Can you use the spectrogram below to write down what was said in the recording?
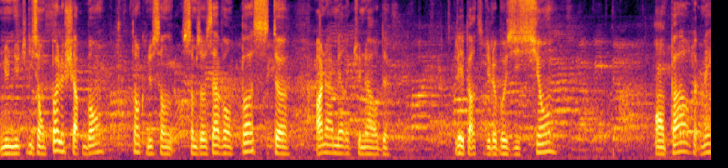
n'utilisons pas le charbon que nous sommes aux avant-postes en Amérique du Nord. Les partis de l'opposition en parlent, mais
